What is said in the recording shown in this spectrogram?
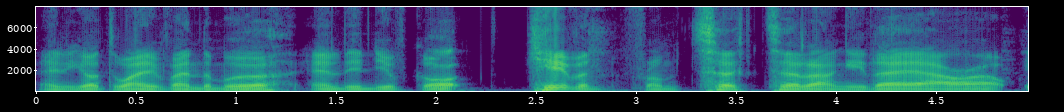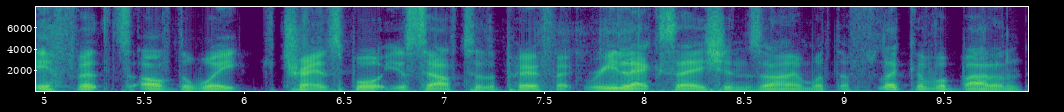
and you got Dwayne Vandermeer, and then you've got Kevin from Titirangi. They are our efforts of the week. Transport yourself to the perfect relaxation zone with the flick of a button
